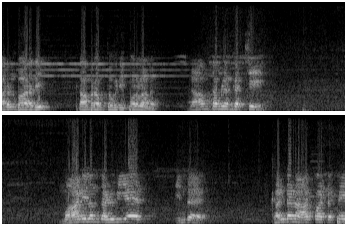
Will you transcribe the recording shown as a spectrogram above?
அருண் பாரதி தாம்பரம் தொகுதி பொருளாளர். நாம் தமிழர் கட்சி மாநிலம் தழுவிய இந்த கண்டன ஆர்ப்பாட்டத்தை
